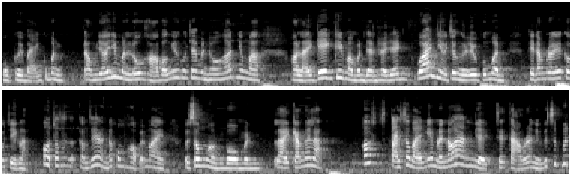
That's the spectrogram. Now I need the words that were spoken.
một người bạn của mình đồng giới với mình luôn họ vẫn yêu con trai bình thường hết nhưng mà họ lại ghen khi mà mình dành thời gian quá nhiều cho người yêu của mình. Thì đâm ra cái câu chuyện là ôi tao cảm thấy rằng nó không hợp với mày. Rồi xong rồi bồ mình lại cảm thấy là ơ tại sao bạn em lại nói anh vậy? Sẽ tạo ra những cái xích mích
